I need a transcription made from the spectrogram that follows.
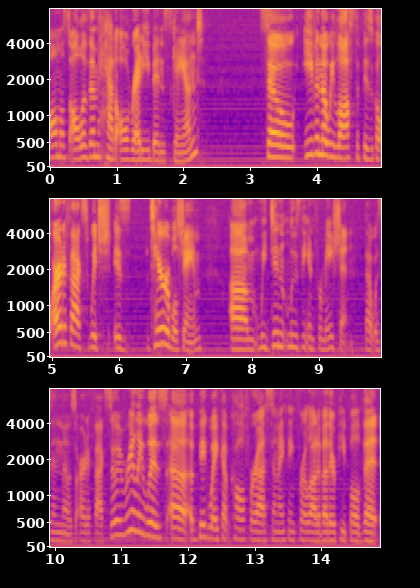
almost all of them had already been scanned. So even though we lost the physical artifacts, which is a terrible shame, um, we didn't lose the information that was in those artifacts. So it really was a, a big wake up call for us, and I think for a lot of other people, that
